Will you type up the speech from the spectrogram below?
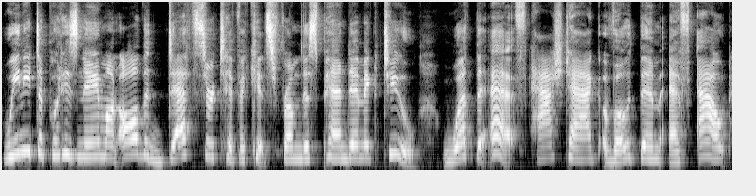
We need to put his name on all the death certificates from this pandemic too. What the F? Hashtag vote them F out.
